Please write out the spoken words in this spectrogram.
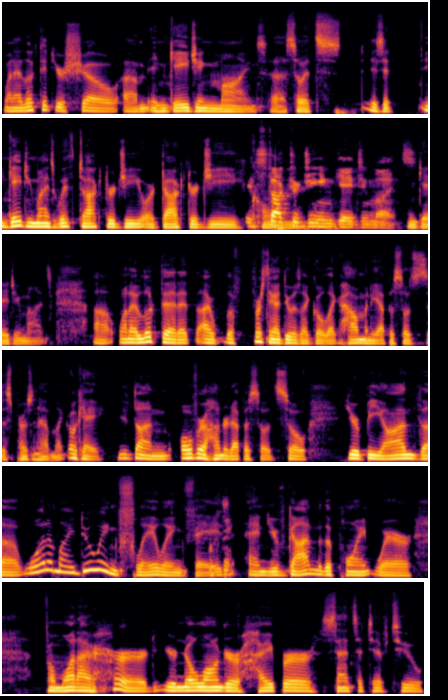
when I looked at your show, um, Engaging Minds. Uh, so it's, is it Engaging Minds with Dr. G or Dr. G? It's Dr. G Engaging Minds. Engaging Minds. Uh, when I looked at it, I, the first thing I do is I go like, how many episodes does this person have? I'm like, okay, you've done over hundred episodes. So you're beyond the, what am I doing flailing phase. and you've gotten to the point where, from what I heard, you're no longer hypersensitive to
